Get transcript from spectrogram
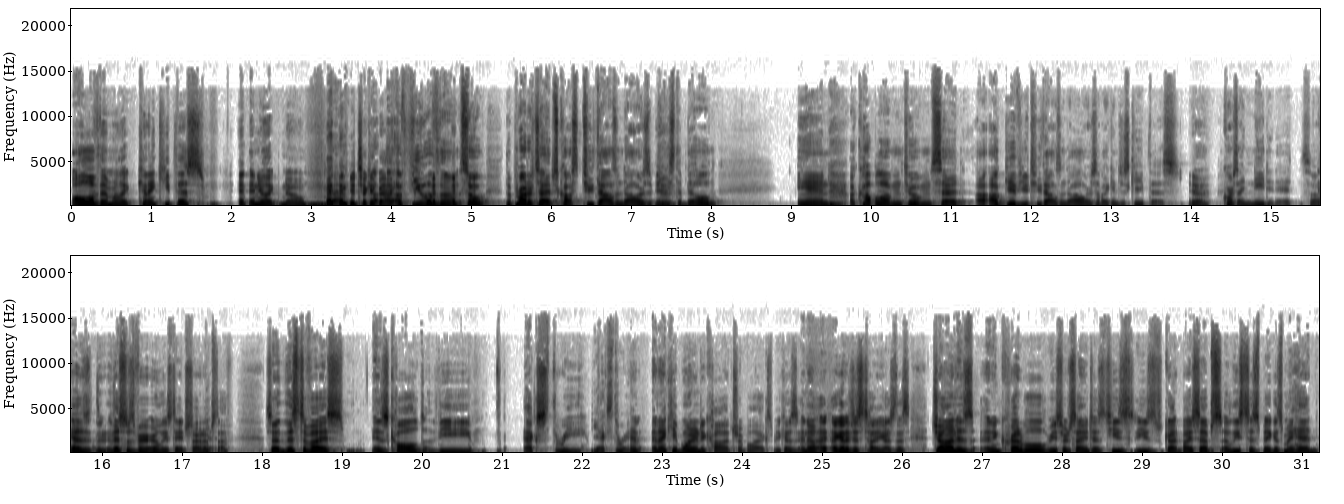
All of them were like, "Can I keep this?" And, and you're like, no. Yeah. and you took it back. A, a few of them. So the prototypes cost two thousand dollars a piece Yeah. to build, and a couple of them, two of them said, "I- "I'll give you two thousand dollars if I can just keep this." yeah. Of course, I needed it. So Yeah, this, this was very early stage startup stuff. So this device is called the X3. the X three. And, and I keep wanting to call it triple X because and I, I got to just tell you guys this. John is an incredible research scientist. He's he's got biceps at least as big as my head,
